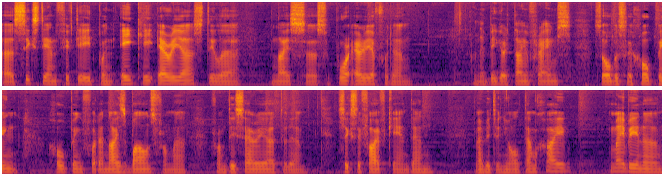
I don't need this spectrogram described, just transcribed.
uh, 60 and 58.8k area, still a nice uh, support area for them on the bigger time frames. So obviously hoping hoping for a nice bounce from uh, from this area to the 65k and then maybe to new all-time high maybe in a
